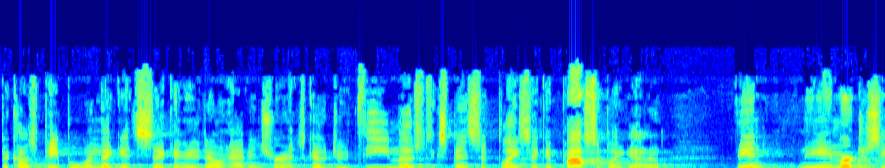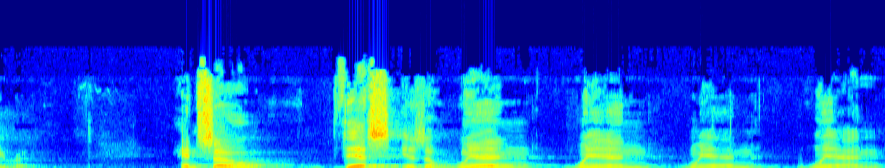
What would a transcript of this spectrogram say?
Because people, when they get sick and they don't have insurance, go to the most expensive place they can possibly go, the, in, the emergency room. And so this is a win, win, win, win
